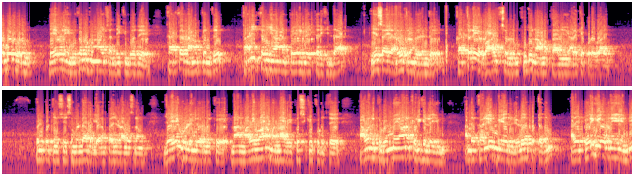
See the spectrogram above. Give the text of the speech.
ஒவ்வொருவரும் தேவனை முகமுகமாய் சந்திக்கும் போது கர்த்தர் நமக்கென்று தனித்தனியான பெயர்களை தருகின்றார். ஏசாய அறுபத்தி ரெண்டு ரெண்டு கத்தடைய வாய் சொல்லும் புது நாமத்தால் அழைக்கப்படுவாய். வெளிப்படுத்தின விசேஷம் இரண்டாம் அதிகாரம் பதினேழாம் வசனம் ஜெயம் கொள்ளுகிறவனுக்கு நான் மறைவான மன்னாவை புசிக்க கொடுத்து அவனுக்கு வெண்மையான குறிகளையும் அந்த கல்லின் மீது எழுதப்பட்டதும் அதை பெறுகிறவனே என்று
